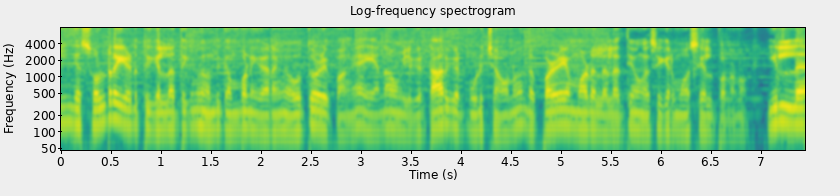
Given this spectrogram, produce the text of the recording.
நீங்கள் சொல்கிற இடத்துக்கு எல்லாத்துக்குமே வந்து கம்பெனிக்காரங்க ஒத்துழைப்பாங்க. ஏன்னா உங்களுக்கு டார்கெட் முடிச்சாகணும். இந்த பழைய மாடல் எல்லாத்தையும் அவங்க சீக்கிரமாக சேல் பண்ணணும். இல்லை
